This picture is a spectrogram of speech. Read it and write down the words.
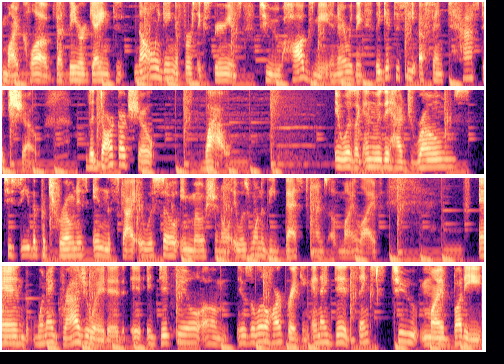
my club that they are getting to not only getting a first experience to Hogsmeade and everything, they get to see a fantastic show. The Dark Arts show, wow. It was like, and they had drones to see the Patronus in the sky. It was so emotional. It was one of the best times of my life. And when I graduated, it, it did feel, um, it was a little heartbreaking. And I did, thanks to my buddy,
